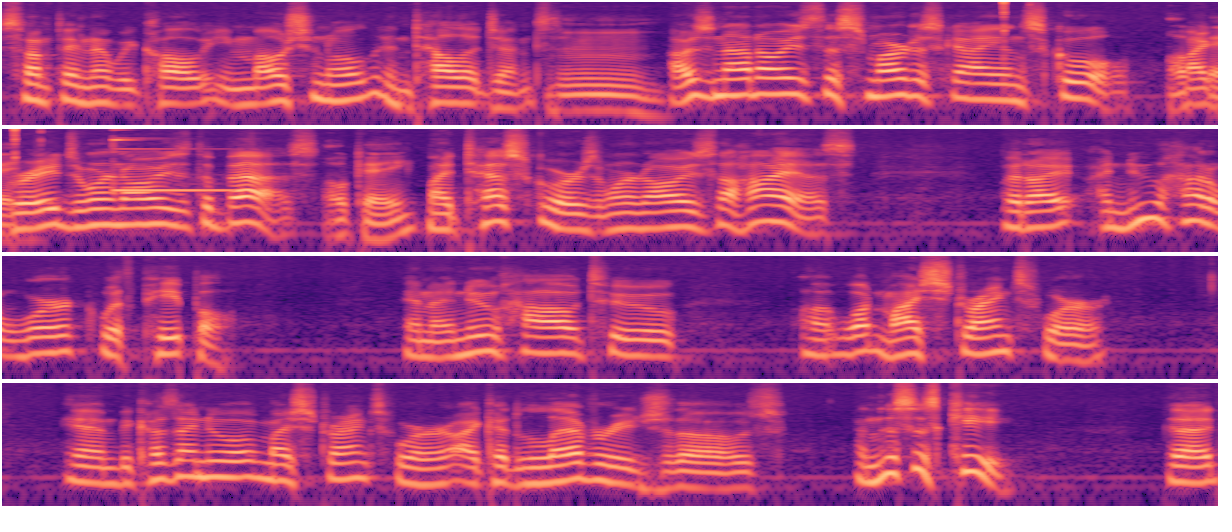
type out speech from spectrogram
something that we call emotional intelligence. Mm. I was not always the smartest guy in school. My grades weren't always the best Okay. my test scores weren't always the highest, but I, I knew how to work with people and I knew how to, uh, what my strengths were. And because I knew what my strengths were, I could leverage those. And this is key that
